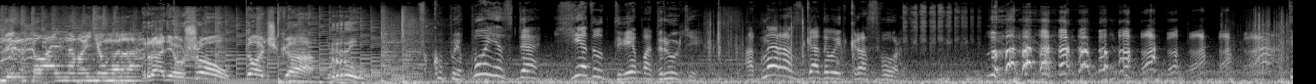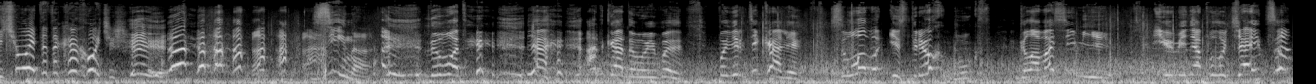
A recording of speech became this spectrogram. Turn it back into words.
виртуального юмора. Радиошоу.ру В купе поезда едут две подруги Одна разгадывает кроссворд. Ты чего это так хохочешь? Зина! Ну вот, я отгадываю по, по вертикали. Слово из трех букв. Глава семьи. И у меня получается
